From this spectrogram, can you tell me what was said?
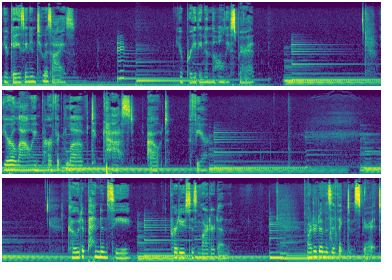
You're gazing into His eyes. You're breathing in the Holy Spirit. You're allowing perfect love to cast out fear. Codependency produces martyrdom. Martyrdom is a victim spirit.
